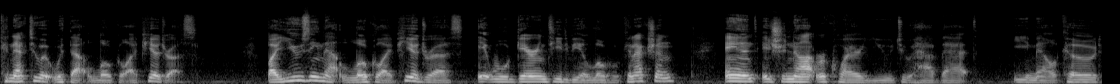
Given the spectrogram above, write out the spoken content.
connect to it with that local IP address. By using that local IP address, it will guarantee to be a local connection and it should not require you to have that email code.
